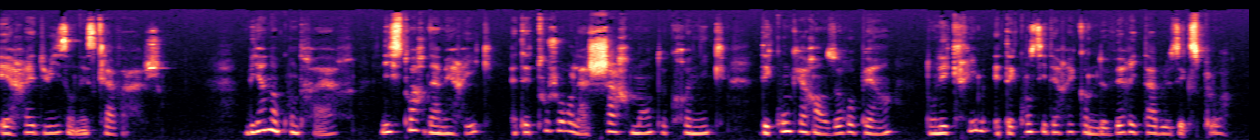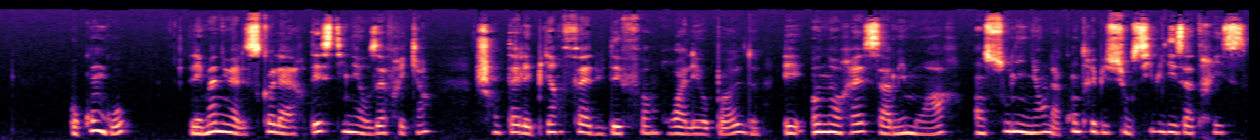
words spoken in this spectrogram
et réduits en esclavage. Bien au contraire, l'histoire d'Amérique était toujours la charmante chronique des conquérants européens dont les crimes étaient considérés comme de véritables exploits. Au Congo, les manuels scolaires destinés aux Africains chantaient les bienfaits du défunt roi Léopold et honoraient sa mémoire en soulignant la contribution civilisatrice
